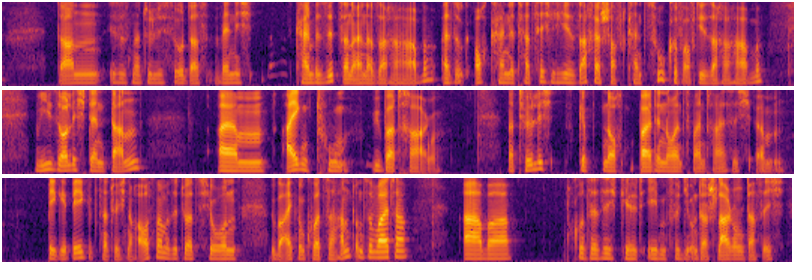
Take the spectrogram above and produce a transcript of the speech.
dann ist es natürlich so, dass wenn ich keinen Besitz an einer Sache habe, also auch keine tatsächliche Sacherschaft, keinen Zugriff auf die Sache habe, wie soll ich denn dann ähm, Eigentum übertragen? Natürlich, es gibt noch bei den 932 ähm, BGB gibt es natürlich noch Ausnahmesituationen, Übereignung kurzer Hand und so weiter. Aber grundsätzlich gilt eben für die Unterschlagung, dass ich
